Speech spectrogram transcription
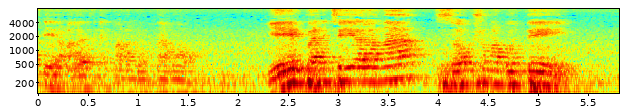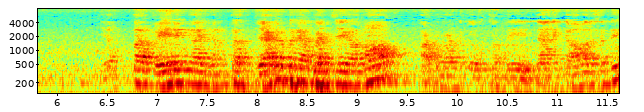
అనేటువంటి ఆలోచన మనం విన్నాము ఏ పని చేయాలన్నా సూక్ష్మ బుద్ధి. ఎంత వేరుగా ఎంత జాగ్రత్తగా పని చేయగలమో అటువంటిది వస్తుంది. దానికి కావాల్సింది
